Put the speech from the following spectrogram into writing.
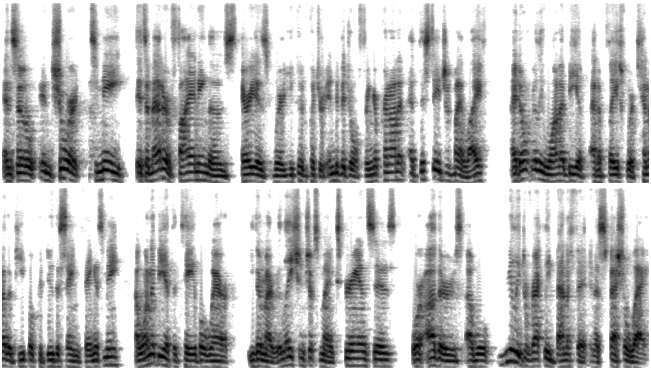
And so, in short, to me, it's a matter of finding those areas where you can put your individual fingerprint on it. At this stage of my life, I don't really want to be at a place where 10 other people could do the same thing as me. I want to be at the table where either my relationships, my experiences, or others uh, will really directly benefit in a special way.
